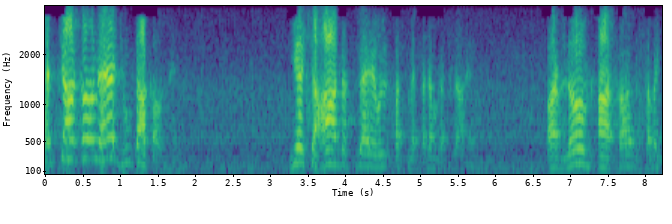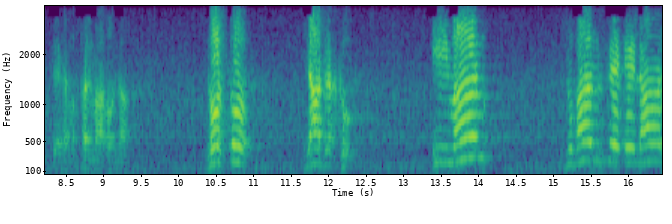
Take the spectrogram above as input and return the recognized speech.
سچا کون ہے، جھوٹا کون ہے؟ یہ شہادت جو ہے، الفت میں قدم رکھنا ہے۔ اور لوگ آسان سمجھتے ہیں مسلمان ہونا۔ دوستو، یاد رکھو، ایمان زبان سے اعلان،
